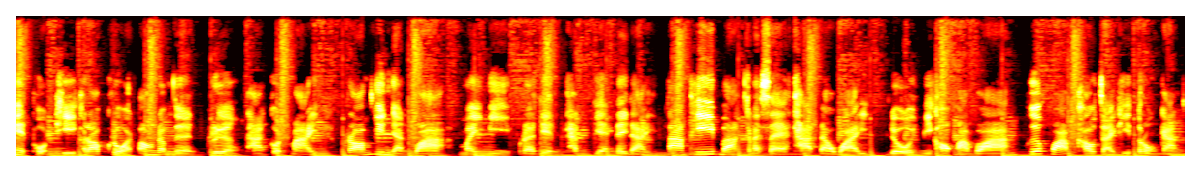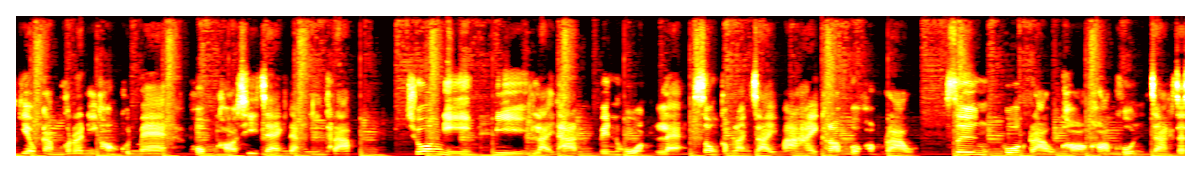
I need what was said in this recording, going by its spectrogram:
เหตุผลที่ครอบครัวต้องดำเนินเรื่องทางกฎหมาย พร้อมยืนยันว่าไม่มีประเด็นขัดแย้งใดๆ ตามที่บางกระแสคาดเดาไว้ โดยมีข้อความว่าเพื่อความเข้าใจที่ตรงกันเกี่ยวกับกรณีของคุณแม่ ผมขอชี้แจงดังนี้ครับ ช่วงนี้มีหลายท่านเป็นห่วงและส่งกำลังใจมาให้ครอบครัวของเรา ซึ่งพวกเราขอขอบคุณจากใจ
